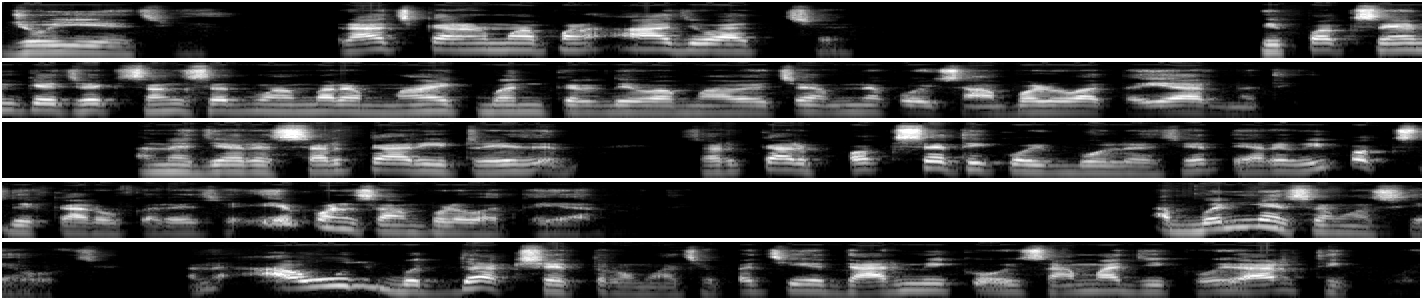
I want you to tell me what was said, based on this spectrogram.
જોઈએ છીએ. રાજકારણમાં પણ આ જ વાત છે. વિપક્ષ એમ કે છે કે સંસદમાં અમારા માઇક બંધ કરી દેવામાં આવે છે, અમને કોઈ સાંભળવા તૈયાર નથી. અને જ્યારે સરકારી ટ્રેઝ, સરકાર પક્ષેથી કોઈ બોલે છે, ત્યારે વિપક્ષ દેકારો કરે છે, એ પણ સાંભળવા તૈયાર નથી. આ બંને સમસ્યાઓ છે. અને આવું જ બધા ક્ષેત્રોમાં છે. પછી એ ધાર્મિક હોય, સામાજિક હોય, આર્થિક હોય.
